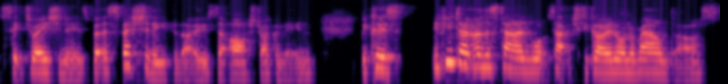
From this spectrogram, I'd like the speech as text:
situation is, but especially for those that are struggling, because if you don't understand what's actually going on around us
